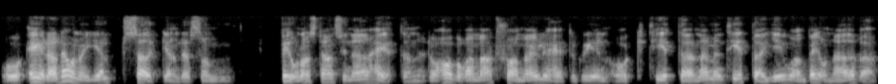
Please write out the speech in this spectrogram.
Och är det då någon hjälpsökande som bor någonstans i närheten, då har våra matcher möjlighet att gå in och titta. Nej men titta, Johan bor nära.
